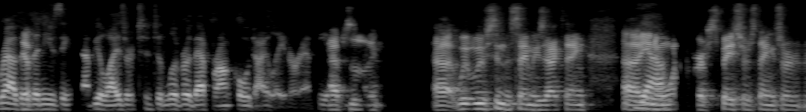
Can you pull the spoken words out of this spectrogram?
rather yep. than using nebulizer to deliver that bronchodilator at the end. Absolutely. Uh, we, have seen the same exact thing. Uh, yeah. You know, one of our spacers things are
